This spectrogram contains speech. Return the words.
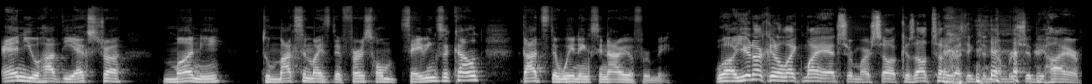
and you have the extra money to maximize the first home savings account, that's the winning scenario for me. Well, you're not going to like my answer, Marcel, because I'll tell you, I think the number should be higher.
